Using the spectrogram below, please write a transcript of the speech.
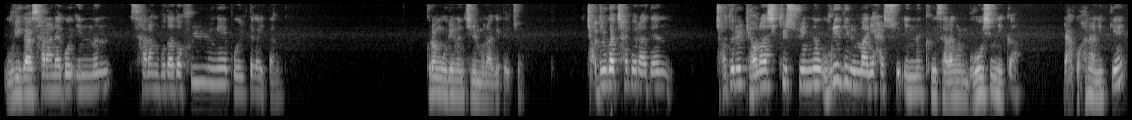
우리가 살아내고 있는 사랑보다 더 훌륭해 보일 때가 있다는 거예요. 그럼 우리는 질문하게 되죠. 저들과 차별화된 저들을 변화시킬 수 있는 우리들만이 할 수 있는 그 사랑은 무엇입니까? 라고 하나님께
